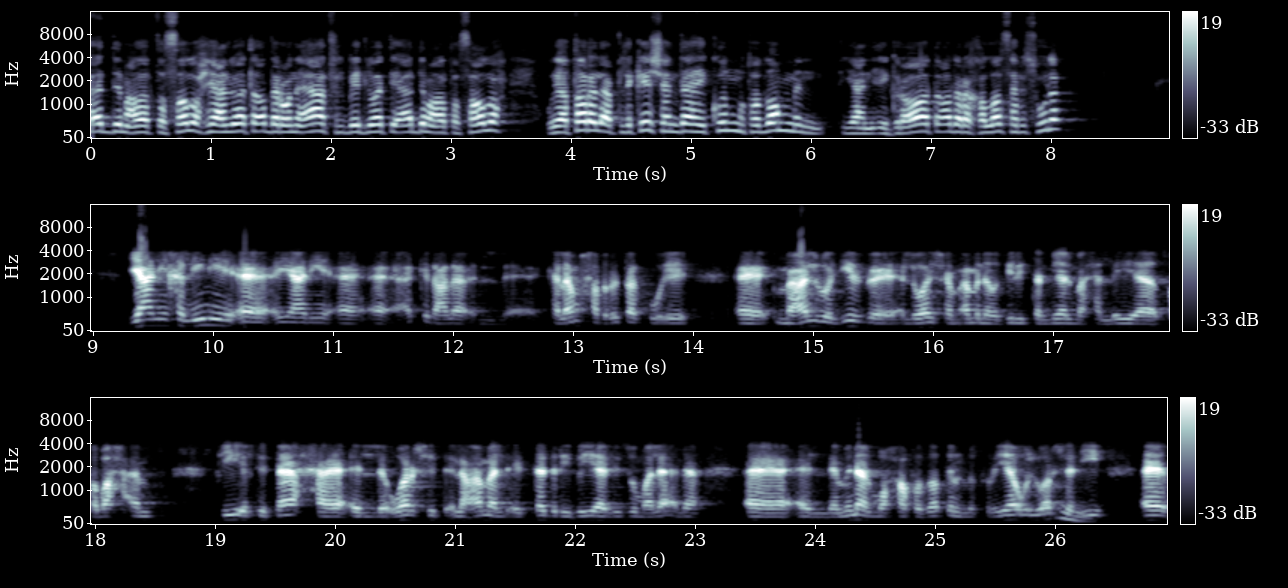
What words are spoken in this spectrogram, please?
أقدم على التصالح يعني دلوقتي أقدر وأنا قاعد في البيت دلوقتي أقدم على تصالح ويا ترى ال application ده هيكون متضمن يعني إجراءات أقدر أخلصها بسهولة؟ يعني خليني آه يعني آه آه أكد على كلام حضرتك ومعالي الوزير آه، اللواء هشام أمنة وزير التنمية المحلية صباح أمس في افتتاح ورشة العمل التدريبية لزملائنا من المحافظات المصرية والورشة. دي آه،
